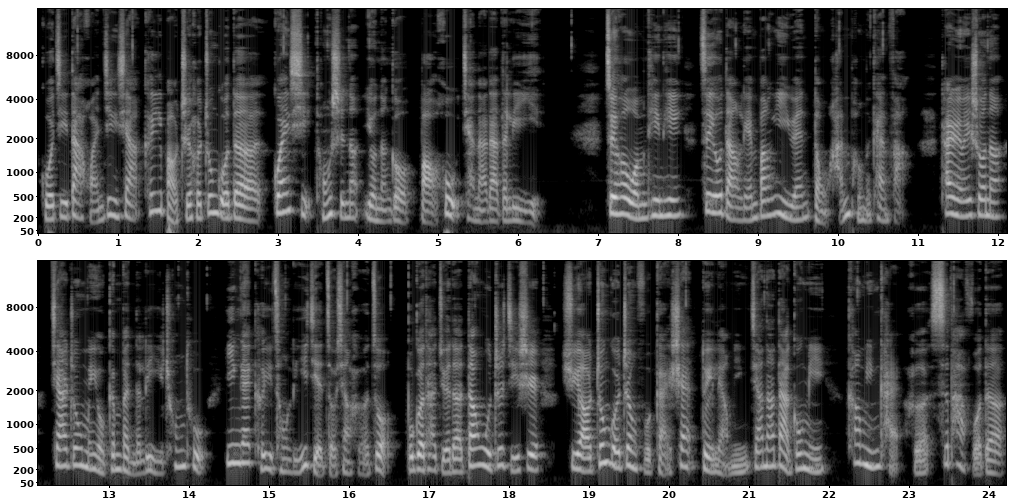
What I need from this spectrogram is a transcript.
国际大环境下，可以保持和中国的关系，同时呢，又能够保护加拿大的利益。最后，我们听听自由党联邦议员董韩鹏的看法。他认为说呢，家中没有根本的利益冲突，应该可以从理解走向合作。不过，他觉得当务之急是需要中国政府改善对两名加拿大公民康明凯和斯帕佛的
